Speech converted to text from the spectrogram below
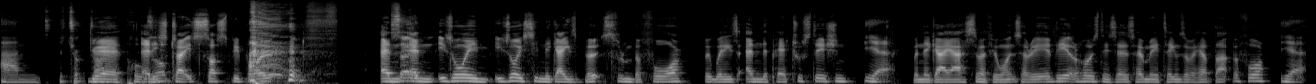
and the truck driver Yeah, pulls and he's up. trying to suss people out, and So- and he's only he's only seen the guy's boots from before, but when he's in the petrol station, yeah, when the guy asks him if he wants a radiator hose, and he says, "How many times have I heard that before?" yeah.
